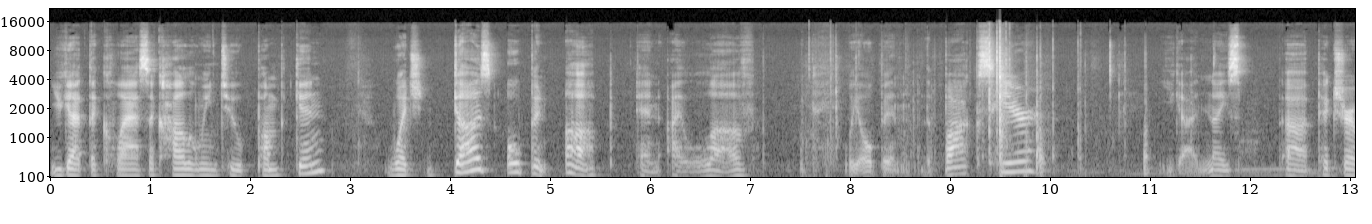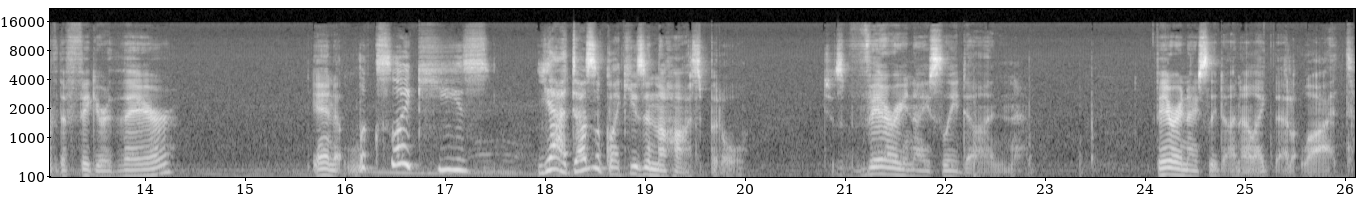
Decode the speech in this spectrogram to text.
You got the classic Halloween 2 pumpkin, which does open up, and I love. We open the box here. You got a nice uh, picture of the figure there. And it looks like he's yeah, it does look like he's in the hospital. Just very nicely done. Very nicely done. I like that a lot.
